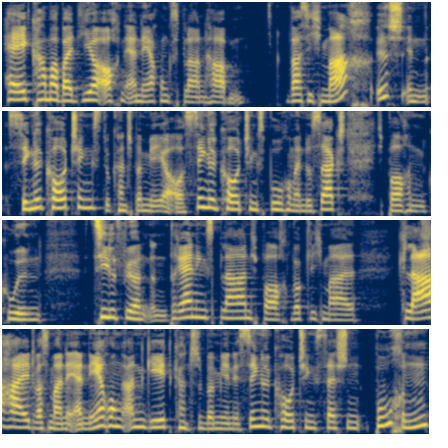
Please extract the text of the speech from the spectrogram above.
hey, kann man bei dir auch einen Ernährungsplan haben? Was ich mache, ist in Single-Coachings, du kannst bei mir ja auch Single-Coachings buchen, wenn du sagst, ich brauche einen coolen, zielführenden Trainingsplan, ich brauche wirklich mal Klarheit, was meine Ernährung angeht, kannst du bei mir eine Single-Coaching-Session buchen.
